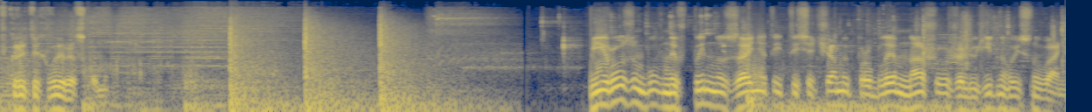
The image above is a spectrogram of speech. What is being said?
вкритих виразками. Мій розум був невпинно зайнятий тисячами проблем нашого жалюгідного існування.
